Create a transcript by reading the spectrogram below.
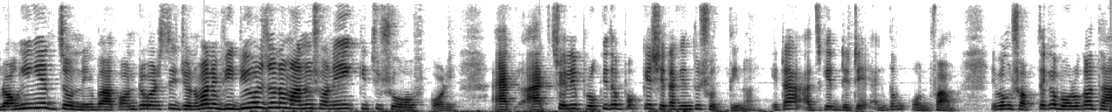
ব্লগিংয়ের জন্যে বা কন্ট্রোভার্সির জন্য মানে ভিডিওর জন্য মানুষ অনেক কিছু শো অফ করে। অ্যাকচুয়ালি প্রকৃতপক্ষে সেটা কিন্তু সত্যি নয়। এটা আজকের ডেটে একদম কনফার্ম এবং সবথেকে বড় কথা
